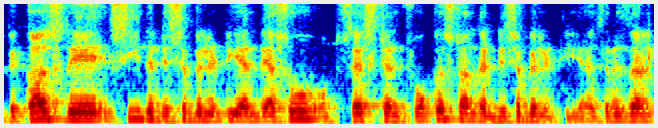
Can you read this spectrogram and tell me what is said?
because they see the disability and they're so obsessed and focused on the disability. As a result,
